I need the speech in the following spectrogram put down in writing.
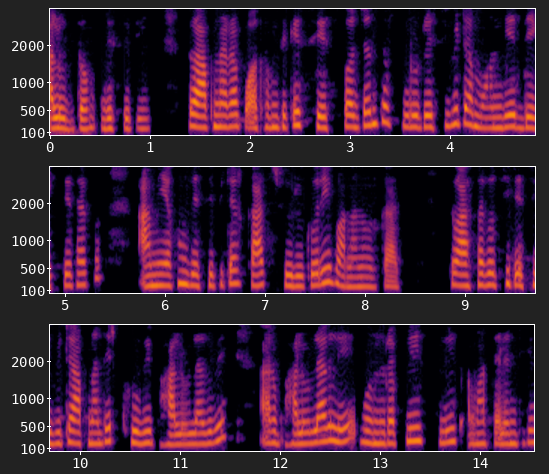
আলুর দম রেসিপি তো আপনারা প্রথম থেকে শেষ পর্যন্ত পুরো রেসিপিটা মন দিয়ে দেখতে থাকুন। আমি এখন রেসিপিটার কাজ শুরু করি বানানোর কাজ। তো আশা করছি রেসিপিটা আপনাদের খুবই ভালো লাগবে। আর ভালো লাগলে বন্ধুরা প্লিজ প্লিজ আমার চ্যানেলটিকে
